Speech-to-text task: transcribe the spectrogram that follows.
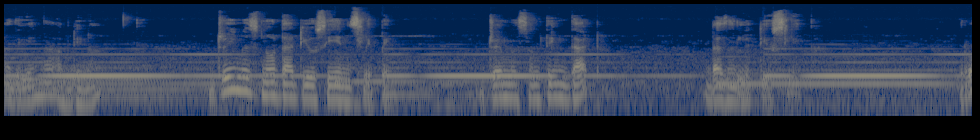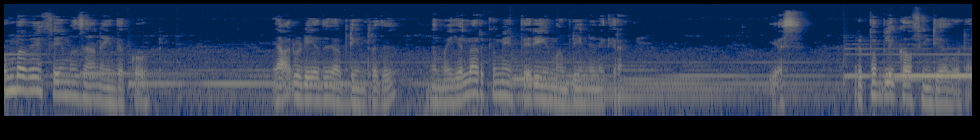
அது என்ன அப்படின்னா dream is not that you see in sleeping dream is something that doesn't let you sleep ரொம்பவே ஃபேமஸான இந்த கோட் யாருடையது அப்படின்றது நம்ம எல்லாருக்குமே தெரியும் அப்படின்னு நினைக்கிறேன். எஸ் ரிப்பப்ளிக் ஆஃப் இந்தியாவோட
